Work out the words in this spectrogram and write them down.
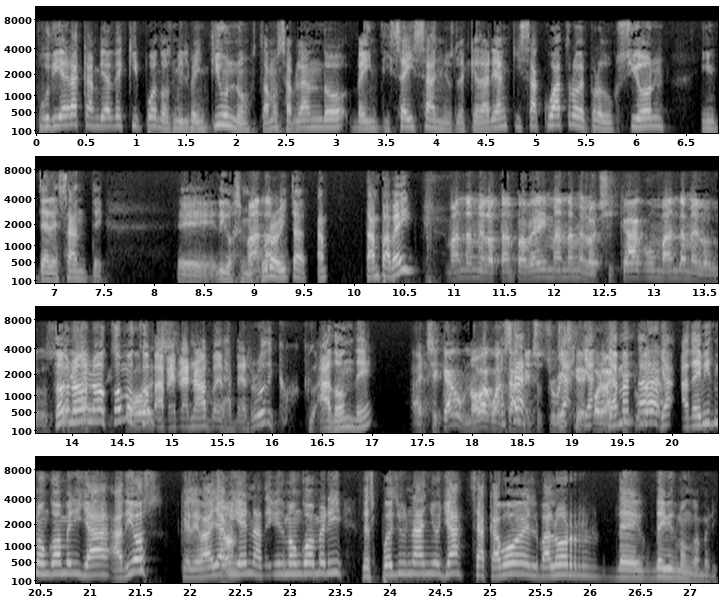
Pudiera cambiar de equipo en 2021. Estamos hablando 26 años. Le quedarían quizá cuatro de producción interesante. Eh, digo, se me ocurre ahorita. ¿Tampa Bay? Mándamelo a Tampa Bay, mándamelo a Chicago, mándamelo a los. No, no, no, ¿cómo? cómo? A ver, no, a ver, Rudy, ¿a dónde? A Chicago, no va a aguantar o sea, ya, ya, ya, a David Montgomery ya, adiós que le vaya bien a David Montgomery. Después de un año ya se acabó el valor de David Montgomery.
